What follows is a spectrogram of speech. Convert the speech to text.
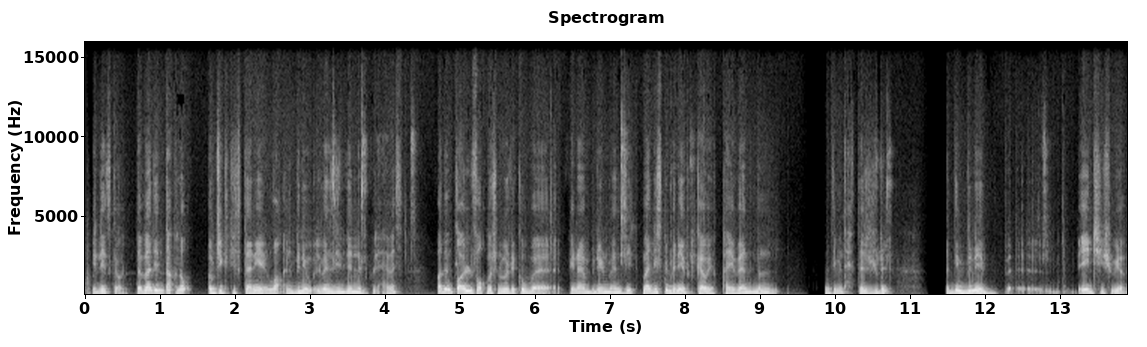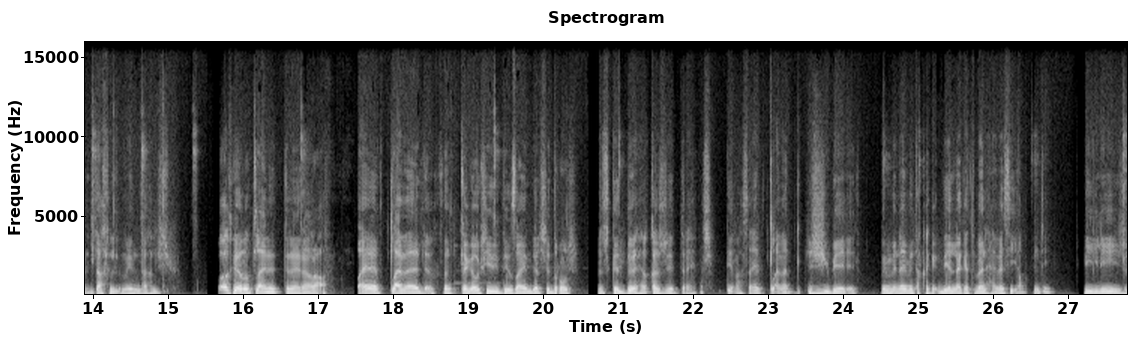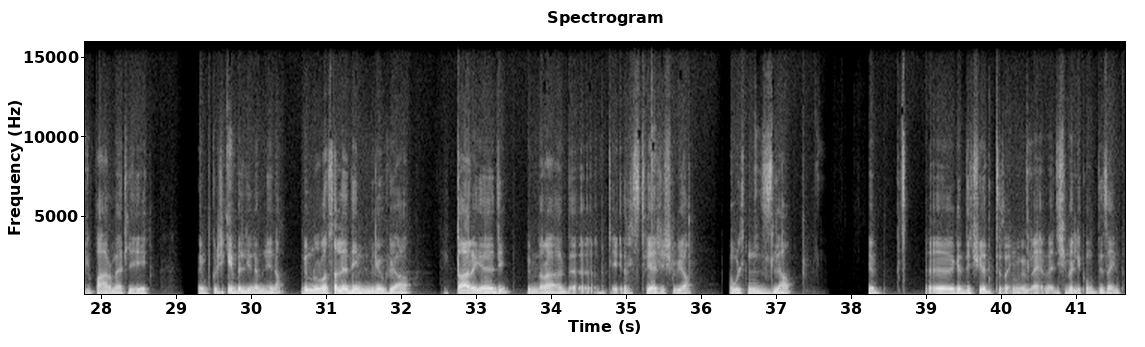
let's go دابا غادي ننتقلوا objectif الثاني هو نبنيو المنزل ديالنا بكل حماس غادي نطلعوا للفوق باش نوريكم آه، فين غنبنيو المنزل. ما غاديش نبنيه بكاوي قيبان من فهمتي من تحت الجبل. غادي نبنيه بعيد شي شوية من الداخل المهم داخل شي. وأخيرا طلعنا الدراري راه طلع مع خصنا تلقاو شي design ديال شي دروج. باش كدير الحلقة الجايه الدراري باش ديرها صعيب طلع مع الجبال المهم هنا المنطقة ديالنا كتبان حماسيه فهمتي؟ village ال farm ات اللي هي. المهم كلشي كيبان لينا من هنا. المهم البلاصه اللي غادي نبنيو فيها الدار هي هادي. المهم راه فهمتي رست فيها شي شوية. حاولت ننزلها. آه، قديت شوية ال design. ما غاديش يبان لكم ال design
